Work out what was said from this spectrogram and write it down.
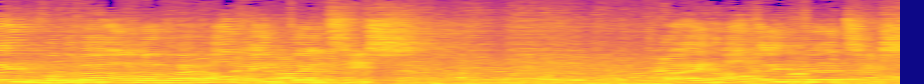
einde van de baan, want hij had intenties. Hij had intenties.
